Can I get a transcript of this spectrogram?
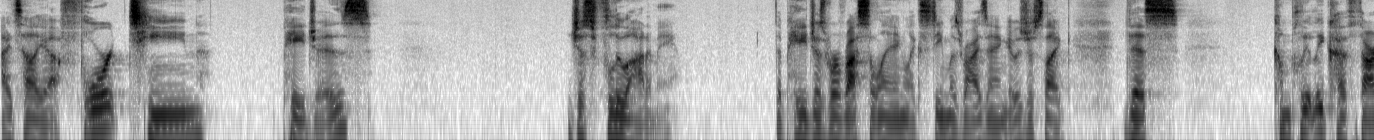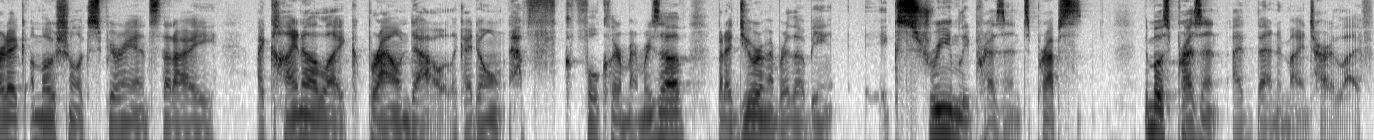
I tell you, 14 pages just flew out of me. The pages were rustling, like steam was rising. It was just like this completely cathartic emotional experience that I I kind of like browned out. Like I don't have f- full clear memories of, but I do remember though being extremely present, perhaps the most present I've been in my entire life.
